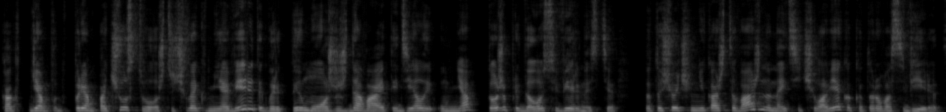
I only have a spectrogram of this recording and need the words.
как я прям почувствовала, что человек в меня верит и говорит, ты можешь, давай, ты делай, у меня тоже придалось уверенности. Это еще очень, мне кажется, важно найти человека, который вас верит.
